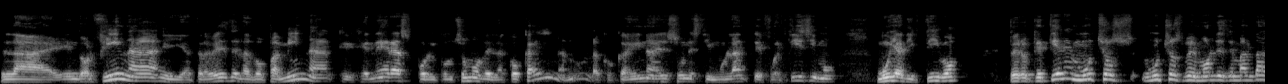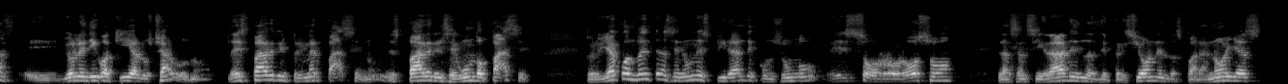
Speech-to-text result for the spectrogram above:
la endorfina y a través de la dopamina que generas por el consumo de la cocaína, ¿no? La cocaína es un estimulante fuertísimo, muy adictivo, pero que tiene muchos, muchos bemoles de maldad. Eh, yo le digo aquí a los chavos, ¿no? Es padre el primer pase, ¿no? Es padre el segundo pase. Pero ya cuando entras en una espiral de consumo, es horroroso las ansiedades, las depresiones, las paranoias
